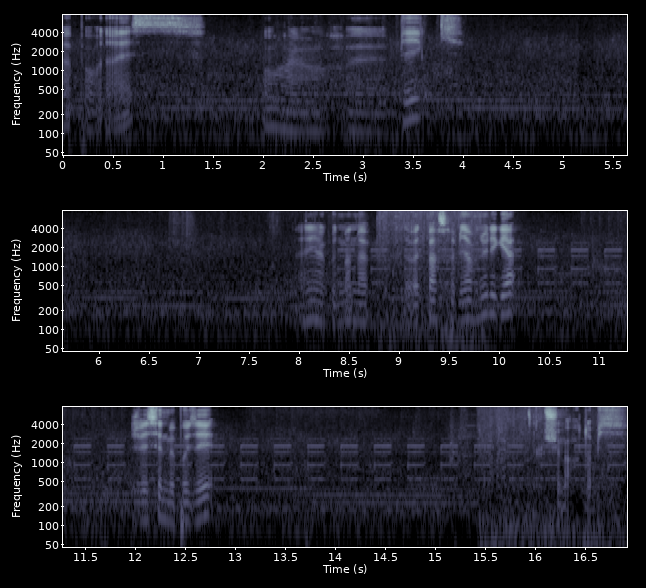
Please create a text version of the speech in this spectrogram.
Hop, on redresse. Bon, alors, euh, pique. Allez, un coup de main de, ma... serait bienvenu, les gars. Je vais essayer de me poser. Je suis mort, tant pis.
